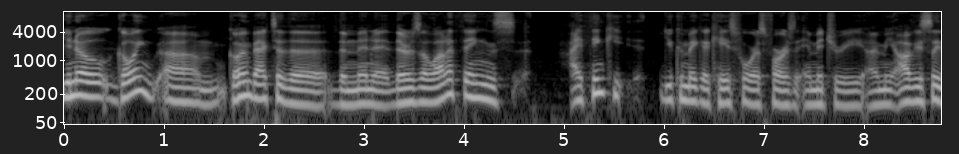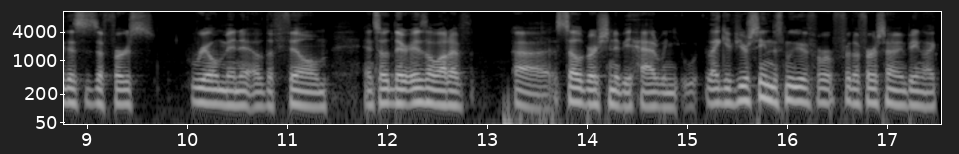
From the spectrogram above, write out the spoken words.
You know, going um, going back to the the minute, there's a lot of things I think y- you can make a case for as far as the imagery. I mean, obviously, this is the first real minute of the film, and so there is a lot of uh, celebration to be had when, you, like, if you're seeing this movie for for the first time and being like,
